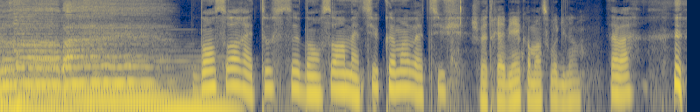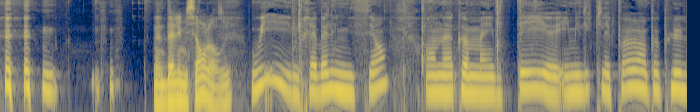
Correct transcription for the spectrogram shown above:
urbaine. Bonsoir à tous. Bonsoir Mathieu. Comment vas-tu? Je vais très bien. Comment tu vas, Guylaine? Ça va? Une belle émission aujourd'hui. Oui, une très belle émission. On a comme invité euh, Émilie Klepper un peu plus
